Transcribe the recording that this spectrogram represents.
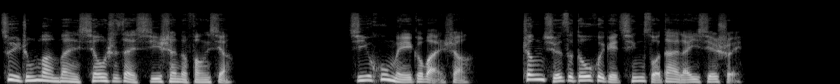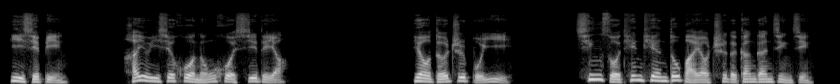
最终慢慢消失在西山的方向。几乎每个晚上，张瘸子都会给青锁带来一些水、一些饼，还有一些或浓或稀的药。药得之不易。青锁天天都把药吃得干干净净，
